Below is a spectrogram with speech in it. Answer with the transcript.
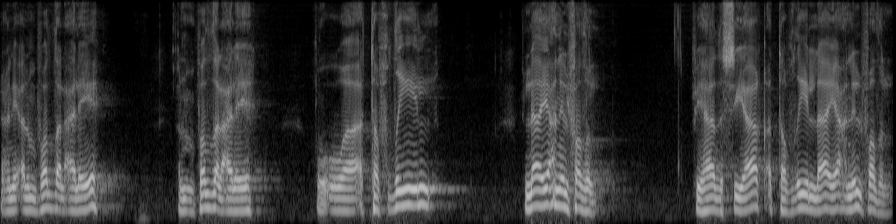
يعني المفضل عليه المفضل عليه والتفضيل لا يعني الفضل. في هذا السياق التفضيل لا يعني الفضل.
